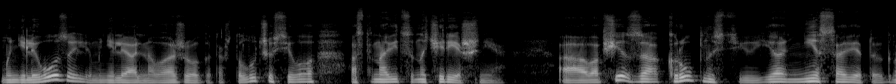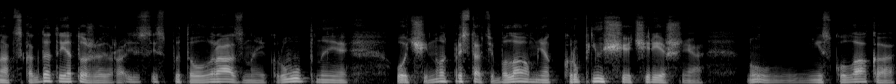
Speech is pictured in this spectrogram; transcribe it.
манилиоза или манилиального ожога. Так что лучше всего остановиться на черешне. А вообще за крупностью я не советую гнаться. Когда-то я тоже испытывал разные крупные очень. Ну вот представьте, была у меня крупнющая черешня. Ну, не с кулака,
